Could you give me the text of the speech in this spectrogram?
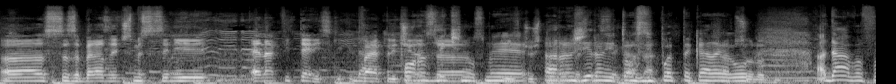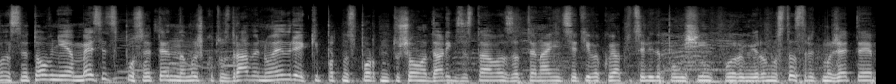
а, са забелязали, че сме с едни еднакви тениски. Каква да, е причината? По-различно сме аранжирани сега, този да. път, така да Абсолютно. го... А, да, в световния месец, посветен на мъжкото здраве, ноември, екипът на спортното шоу на Дарик застава за една инициатива, която цели да повиши информираността сред мъжете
